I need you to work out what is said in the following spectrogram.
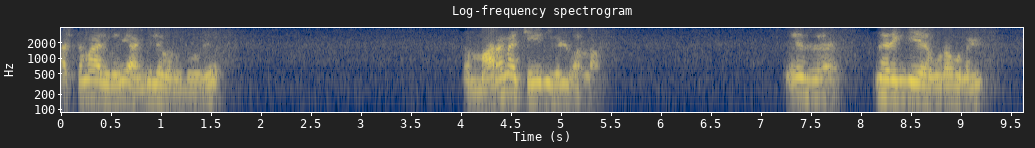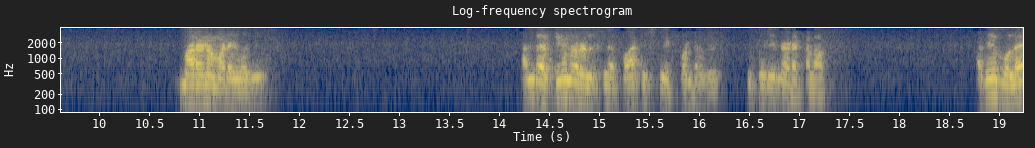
அஷ்டமாதிபதி அஞ்சில் வரும்போது மரண செய்திகள் வரலாம். நெருங்கிய உறவுகள் மரணம் அடைவது அந்த ஃபியூனரல்ஸில் பார்ட்டிசிபேட் பண்ணுறது இப்படி நடக்கலாம். அதே போல்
